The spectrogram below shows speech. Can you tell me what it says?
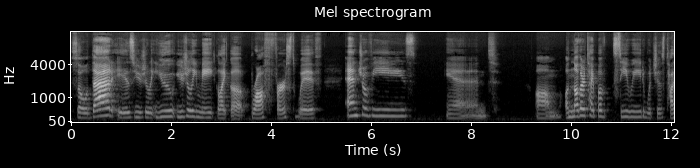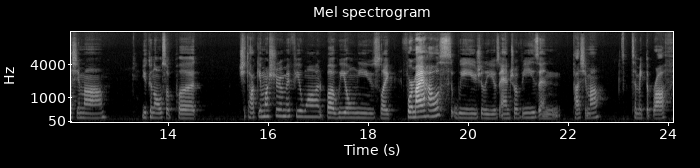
So that is usually you usually make like a broth first with anchovies and um, another type of seaweed, which is dashima. You can also put shiitake mushroom if you want, but we only use like for my house, we usually use anchovies and dashima to make the broth.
